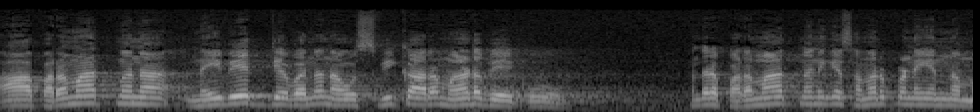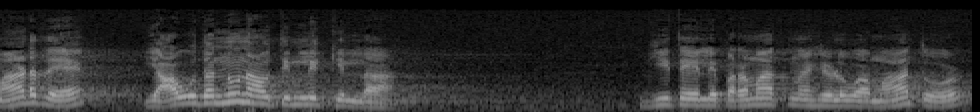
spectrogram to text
ಆ ಪರಮಾತ್ಮನ ನೈವೇದ್ಯವನ್ನು ನಾವು ಸ್ವೀಕಾರ ಮಾಡಬೇಕು. ಅಂದರೆ ಪರಮಾತ್ಮನಿಗೆ ಸಮರ್ಪಣೆಯನ್ನು ಮಾಡದೆ ಯಾವುದನ್ನೂ ನಾವು ತಿನ್ನಲಿಕ್ಕಿಲ್ಲ ಗೀತೆಯಲ್ಲಿ ಪರಮಾತ್ಮ ಹೇಳುವ ಮಾತು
